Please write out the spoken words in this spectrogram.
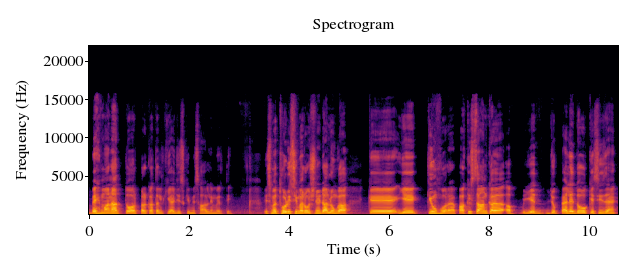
बेहमाना तौर पर कत्ल किया जिसकी मिसाल नहीं मिलती। इसमें थोड़ी सी मैं रोशनी डालूँगा कि ये क्यों हो रहा है। पाकिस्तान का ये जो पहले दो केसेस हैं,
